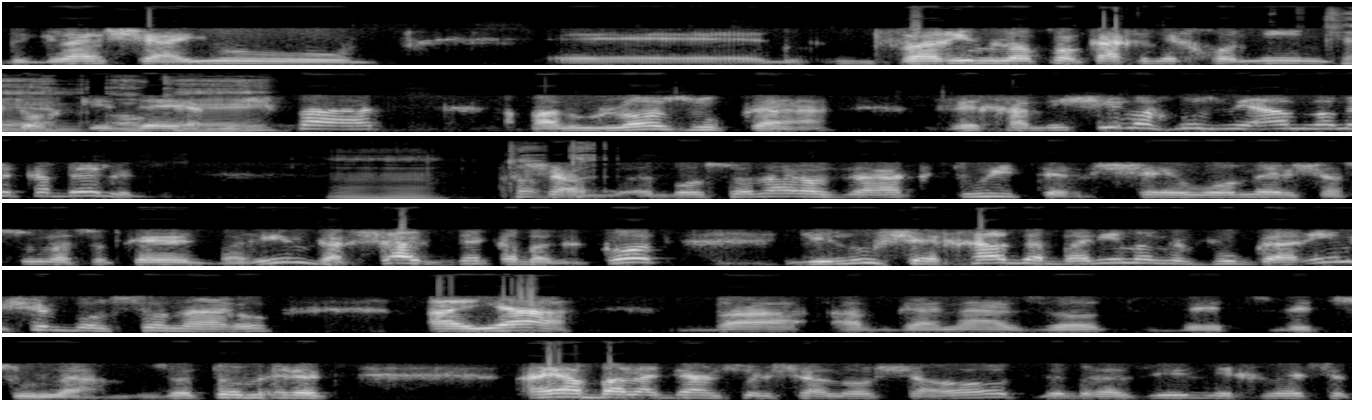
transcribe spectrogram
בגלל שהיו אה, דברים לא כל כך נכונים כן, תוך כדי אוקיי. המשפט, אבל הוא לא זוכה, ו-50% מהעם לא מקבל את זה. Mm-hmm. עכשיו. בולסונארו זה רק טוויטר, שהוא אומר שאסור לעשות כאלה דברים, ועכשיו, לפני כמה דקות, גילו שאחד הבנים המבוגרים של בולסונארו היה בהפגנה הזאת וצולם. זאת אומרת, היה בלאגן של שלוש שעות, וברזיל נכנסת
